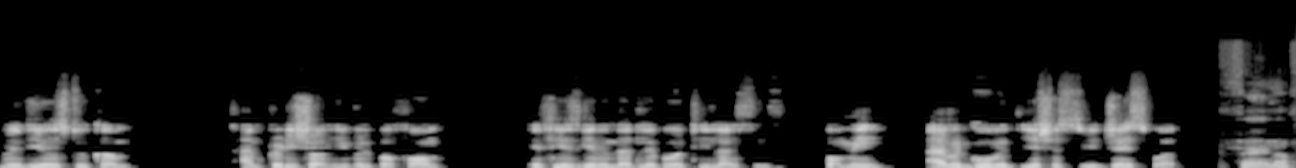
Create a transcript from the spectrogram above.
with years to come, I'm pretty sure he will perform if he is given that liberty license. For me, I would go with Yashasvi Jaiswal. Fair enough.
